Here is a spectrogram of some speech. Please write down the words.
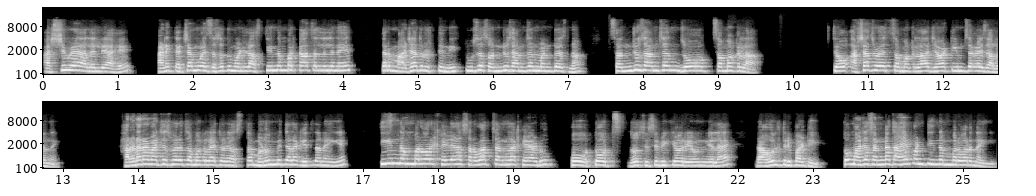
अशी वेळ आलेली आहे. आणि त्याच्यामुळे जसं तू म्हणलास तीन नंबर का चाललेले नाहीत? तर माझ्या दृष्टीने तू जर संजू सॅमसन म्हणतोयस ना संजू सॅमसन जो चमकला तो अशाच वेळेस चमकला जेव्हा टीमचं काही झालं नाही. हरणाऱ्या मॅचेसमध्ये चमकलाय तो जास्त म्हणून मी त्याला घेतलं नाहीये. तीन नंबरवर खेळलेला सर्वात चांगला खेळाडू हो तोच जो सीसीबीकेवर येऊन गेलाय राहुल त्रिपाठी. तो माझ्या संघात आहे पण तीन नंबरवर नाहीये.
